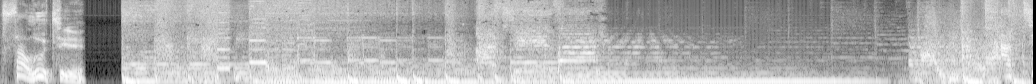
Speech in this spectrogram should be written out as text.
Salute.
